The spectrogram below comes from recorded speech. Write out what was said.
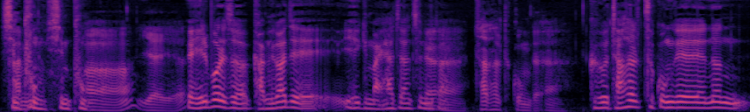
신풍, 신풍. 어, 예, 예. 예. 일본에서 가미가제 얘기 많이 하지 않습니까? 예, 예. 자살 특공대. 예. 그 자살 특공대는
